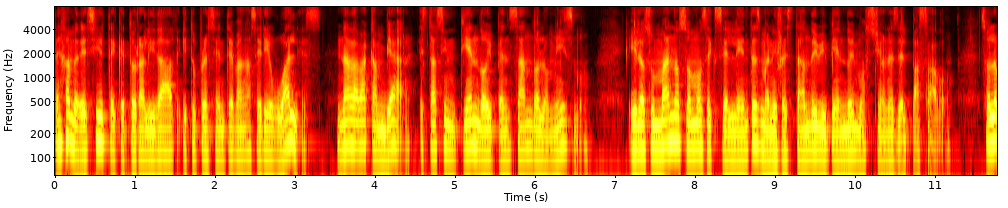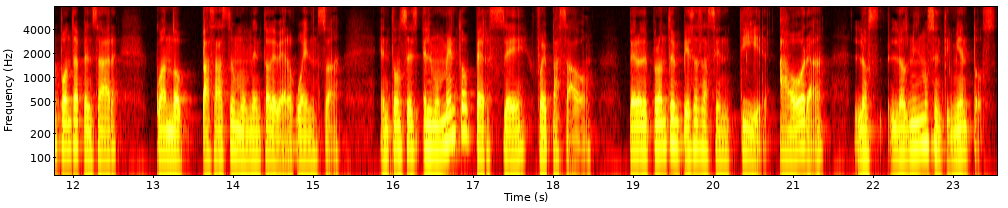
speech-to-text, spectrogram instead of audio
déjame decirte que tu realidad y tu presente van a ser iguales. Nada va a cambiar, estás sintiendo y pensando lo mismo. Y los humanos somos excelentes manifestando y viviendo emociones del pasado. Solo ponte a pensar cuando pasaste un momento de vergüenza. Entonces el momento per se fue pasado, pero de pronto empiezas a sentir ahora los, los mismos sentimientos.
